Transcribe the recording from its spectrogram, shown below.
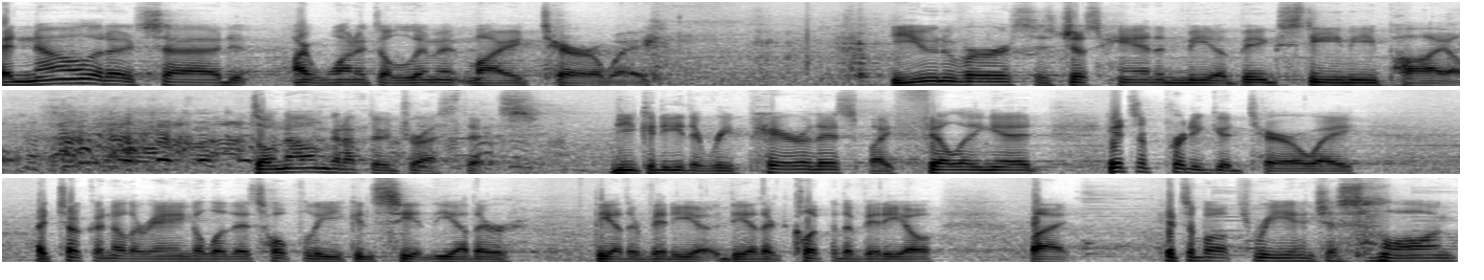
And now that I've said I wanted to limit my tearaway, the universe has just handed me a big steamy pile. so now I'm gonna have to address this. You could either repair this by filling it. It's a pretty good tearaway. I took another angle of this. Hopefully you can see it in the other, the other video, the other clip of the video, but it's about three inches long.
